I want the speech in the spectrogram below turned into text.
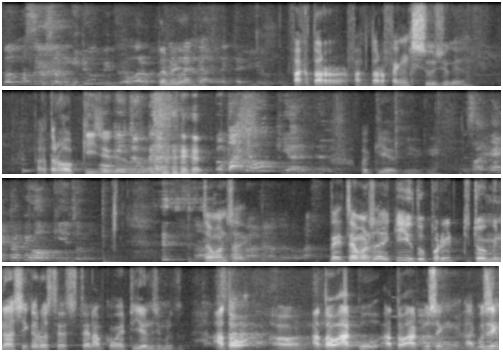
Bang masih bisa menghidupi bro walaupun Tapi- yang lain gak dari YouTube. Faktor faktor feng shui juga. Faktor hoki juga. Hoki juga. Bapaknya hoki anjir. Oke oke oke. Saya kan tapi hoki. Zaman saya. Tek zaman saiki youtuber ini didominasi karo stand up comedian sih menurutku. Atau oh, atau aku atau aku sing aku sing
